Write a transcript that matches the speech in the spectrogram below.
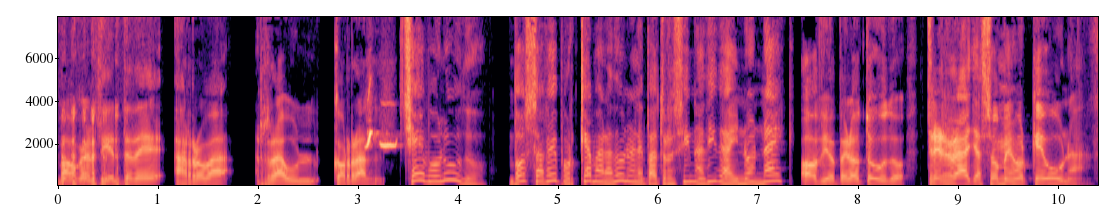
vamos con el siguiente de arroba Raúl Corral. Che, boludo. ¿Vos sabés por qué a Maradona le patrocina Adidas y no Nike? Obvio, pelotudo. Tres rayas son mejor que una.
